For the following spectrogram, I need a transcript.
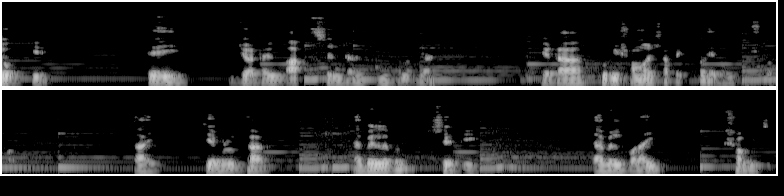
টপকে এই জটায়ু আর্ট সেন্টারে পৌঁছানো যায় যেটা খুবই সময় সাপেক্ষ এবং কষ্টকর। তাই কেবল কার অ্যাভেলেবল সেটি অ্যাভেল করাই সমীচীন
